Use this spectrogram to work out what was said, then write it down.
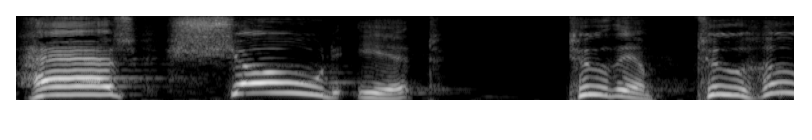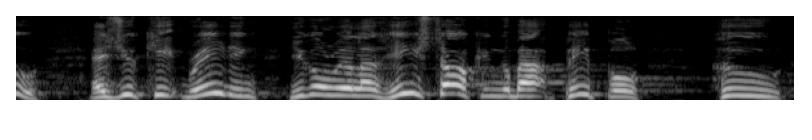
has showed it to them. To who? As you keep reading, you're going to realize he's talking about people who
